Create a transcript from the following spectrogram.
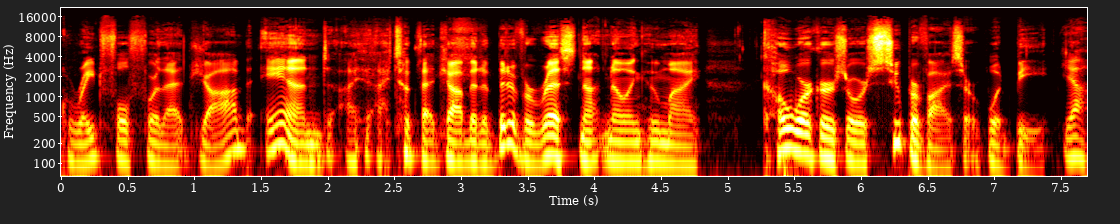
grateful for that job. And I, I took that job at a bit of a risk, not knowing who my coworkers or supervisor would be. yeah,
